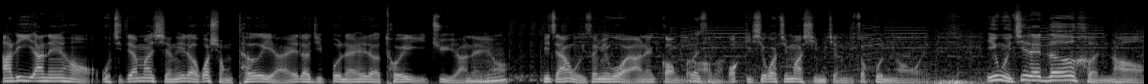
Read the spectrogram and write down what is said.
啊，你安尼吼，有一点仔像迄个我上讨厌迄个日本的迄个推理剧安尼哦，你知影为什么我会安尼讲无？为什么？我其实我今麦心情是足愤怒的，因为这个勒痕吼。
